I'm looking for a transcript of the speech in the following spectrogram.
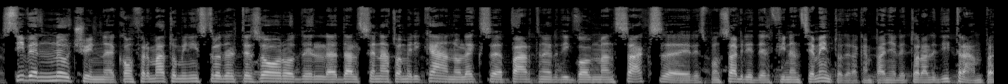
Steven Mnuchin, confermato ministro del Tesoro del, dal Senato americano, l'ex partner di Goldman Sachs e responsabile del finanziamento della campagna elettorale di Trump,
